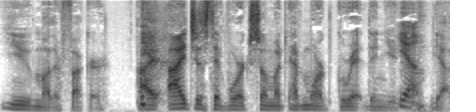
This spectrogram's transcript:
you motherfucker." I, I just have worked so much, have more grit than you do. Yeah. Yeah.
